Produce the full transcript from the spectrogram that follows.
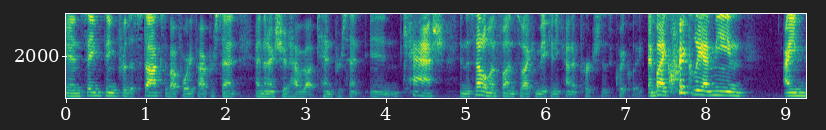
and same thing for the stocks, about 45%, and then I should have about 10% in cash in the settlement fund so I can make any kind of purchases quickly. And by quickly, I mean I,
